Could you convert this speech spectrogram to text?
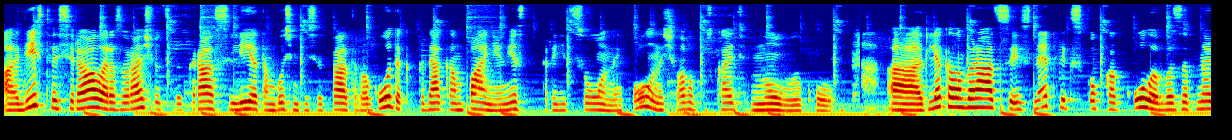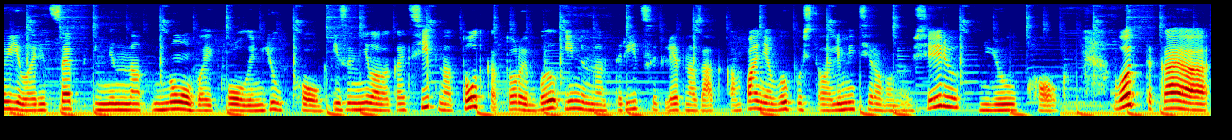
А, действие сериала разворачивается как раз летом 85 года, когда компания вместо традиционной колы начала выпускать новую колу. А, для коллаборации с Netflix Coca-Cola возобновила рецепт именно новой колы New Coke и заменила логотип на тот, который был именно 30 лет назад. Компания выпустила лимитированную серию New Coke. Вот такая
